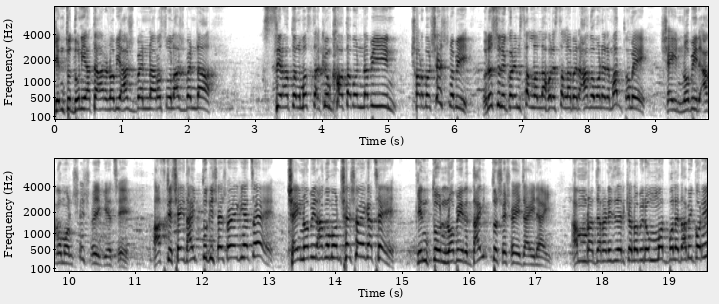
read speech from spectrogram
কিন্তু দুনিয়াতে আর নবী আসবেন না, রসুল আসবেন না। সিরাতুল মুস্তাকিম খাতামুন নবীন, সর্বশেষ নবী রসুল করিম সাল্লাল্লাহু আলাইহি সাল্লামের আগমনের মাধ্যমে সেই নবীর আগমন শেষ হয়ে গিয়েছে। আজকে সেই দায়িত্ব কি শেষ হয়ে গিয়েছে? সেই নবীর আগমন শেষ হয়ে গেছে, কিন্তু নবীর দায়িত্ব শেষ হয়ে যায় নাই। আমরা যারা নিজেদেরকে নবীর উম্মত বলে দাবি করি,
